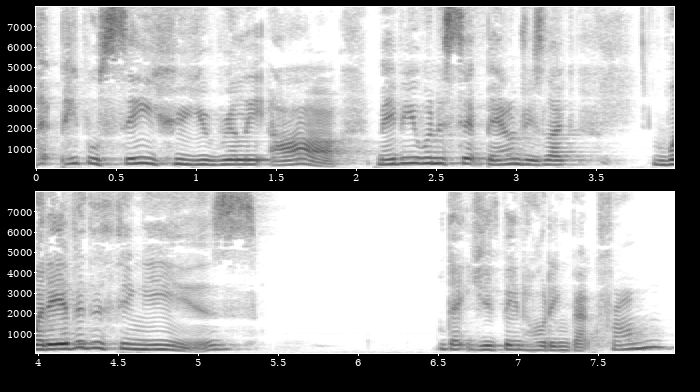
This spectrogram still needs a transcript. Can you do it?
let people see who you really are. Maybe you want to set boundaries. Like, whatever the thing is that you've been holding back from,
